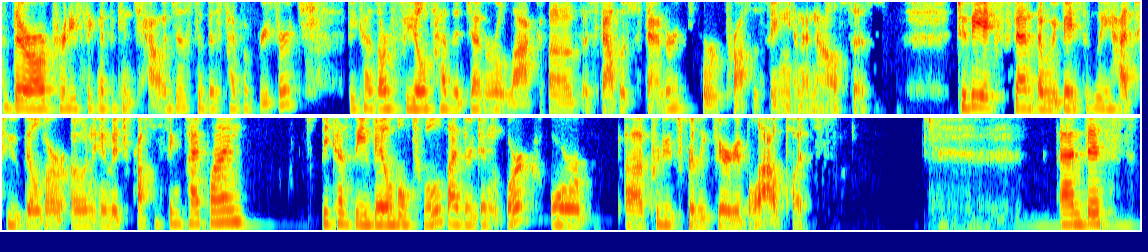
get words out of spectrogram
there are pretty significant challenges to this type of research because our field has a general lack of established standards for processing and analysis to the extent that we basically had to build our own image processing pipeline because the available tools either didn't work or uh, produce really variable outputs. And this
